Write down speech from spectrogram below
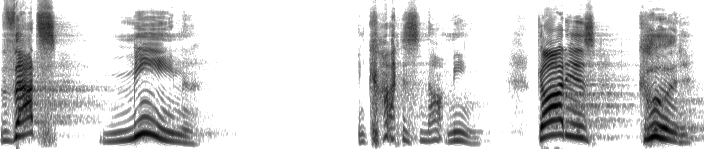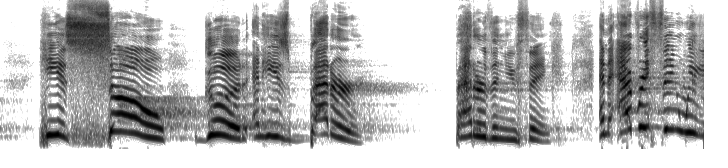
That's mean. And God is not mean. God is good. He is so good, and he's better, better than you think. And everything we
